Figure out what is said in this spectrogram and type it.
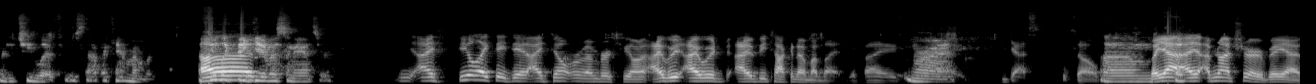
or did she live through the snap? I can't remember. I feel uh, like they uh, gave us an answer. I feel like they did. I don't remember to be honest. I would I would I would be talking on my butt if I right guessed. So, um, but yeah, but, I, I'm not sure. But yeah,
